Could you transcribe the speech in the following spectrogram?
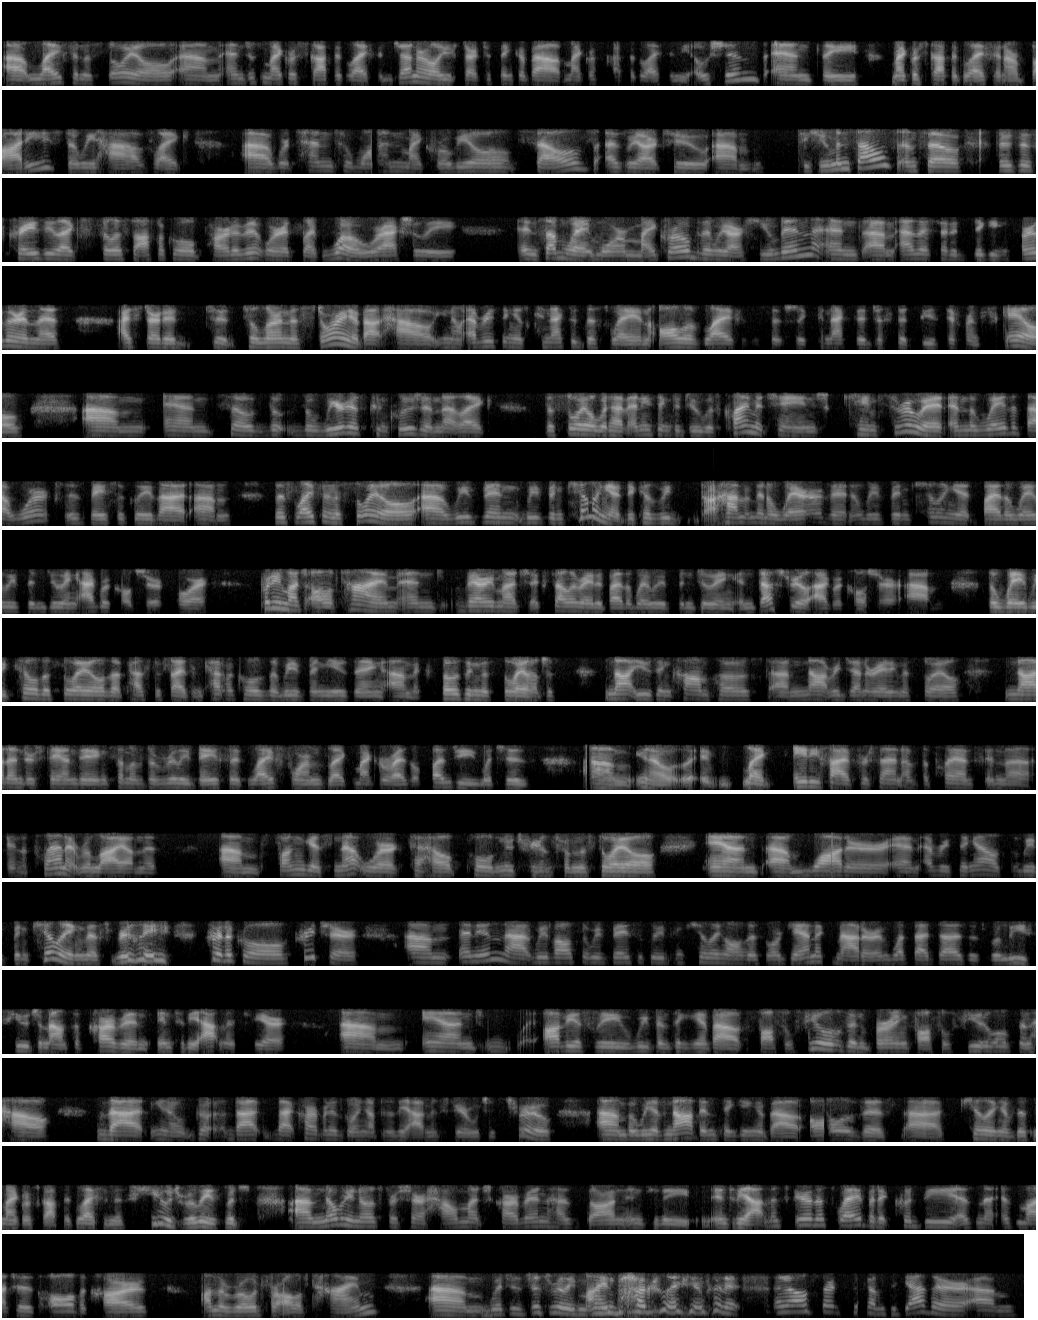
uh, life in the soil um, and just microscopic life in general, you start to think about microscopic life in the oceans and the microscopic life in our bodies. So we have like uh, we're 10 to 1 microbial cells as we are to um, to human cells, and so there's this crazy like philosophical part of it where it's like, whoa, we're actually in some way more microbe than we are human. And um, as I started digging further in this, I started to to learn this story about how you know everything is connected this way, and all of life is essentially connected just at these different scales. Um, and so the the weirdest conclusion that like the soil would have anything to do with climate change came through it and the way that that works is basically that um this life in the soil uh we've been we've been killing it because we haven't been aware of it and we've been killing it by the way we've been doing agriculture for pretty much all of time and very much accelerated by the way we've been doing industrial agriculture. Um, the way we till the soil, the pesticides and chemicals that we've been using, um, exposing the soil, just not using compost, um, not regenerating the soil, not understanding some of the really basic life forms like mycorrhizal fungi, which is um, you know, like 85% of the plants in the in the planet rely on this um, fungus network to help pull nutrients from the soil and um, water and everything else. And we've been killing this really critical creature. Um, and in that, we've also we've basically been killing all this organic matter, and what that does is release huge amounts of carbon into the atmosphere. Um, and obviously, we've been thinking about fossil fuels and burning fossil fuels and how that you know go, that that carbon is going up into the atmosphere, which is true. Um, but we have not been thinking about all of this uh, killing of this microscopic life and this huge release, which um, nobody knows for sure how much carbon has gone into the into the atmosphere this way. But it could be as as much as all the cars on the road for all of time, um, which is just really mind-boggling. and it and it all starts to come together, um,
